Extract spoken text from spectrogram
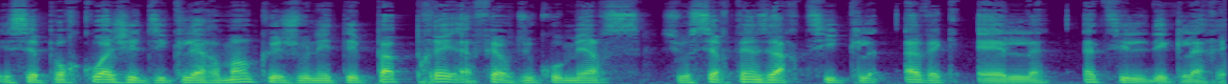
et c'est pourquoi j'ai dit clairement que je n'étais pas prêt à faire du commerce sur certains articles avec elle, a-t-il déclaré.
